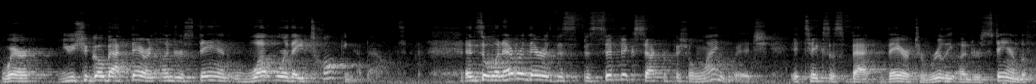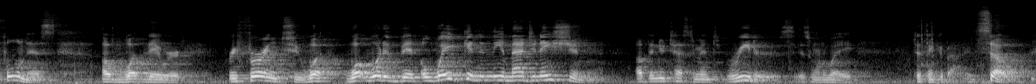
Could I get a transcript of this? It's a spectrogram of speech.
where you should go back there and understand what were they talking about. And so whenever there is this specific sacrificial language, it takes us back there to really understand the fullness of what they were referring to, what, what would have been awakened in the imagination of the New Testament readers, is one way to think about it. So,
